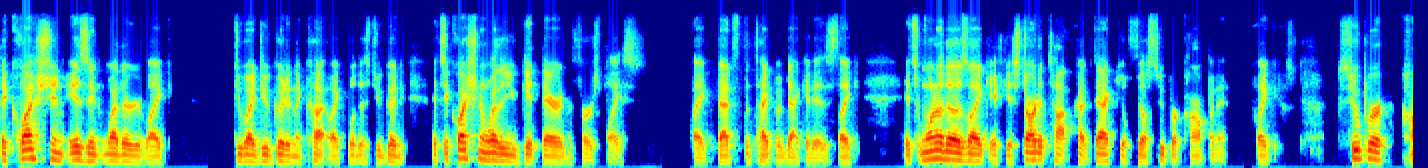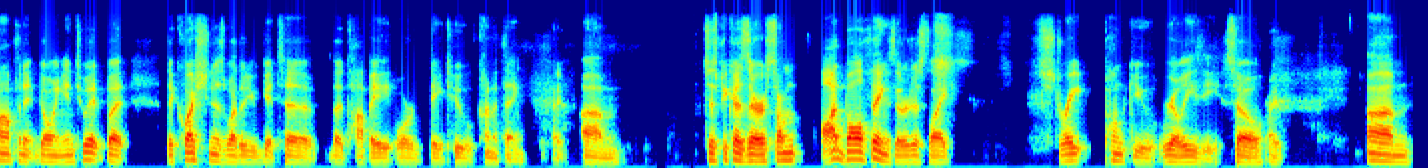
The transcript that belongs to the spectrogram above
the question isn't whether like do I do good in the cut? Like, will this do good? It's a question of whether you get there in the first place. Like, that's the type of deck it is. Like, it's one of those, like, if you start a top cut deck, you'll feel super confident, like, super confident going into it. But the question is whether you get to the top eight or day two kind of thing. Right. Um, just because there are some oddball things that are just like straight punk you real easy. So, Right. um,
